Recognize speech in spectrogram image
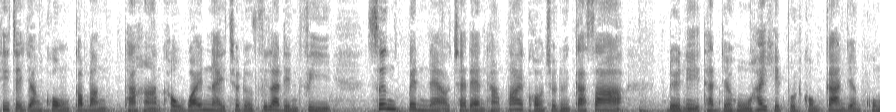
ที่จะยังคงกำลังทหารเอาไว้ในฉนวนฟิลาเดลฟียซึ่งเป็นแนวชายแดนทางใต้ของฉนวนกาซาโดยเนทันยาฮูให้เหตุผลของการยังคง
